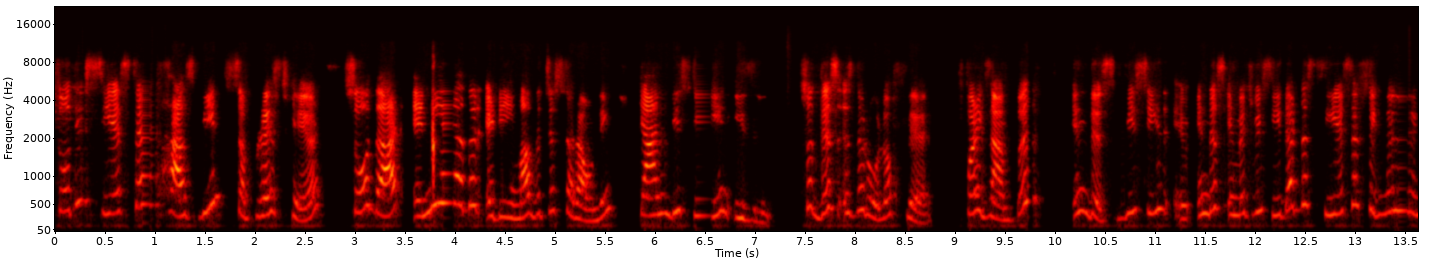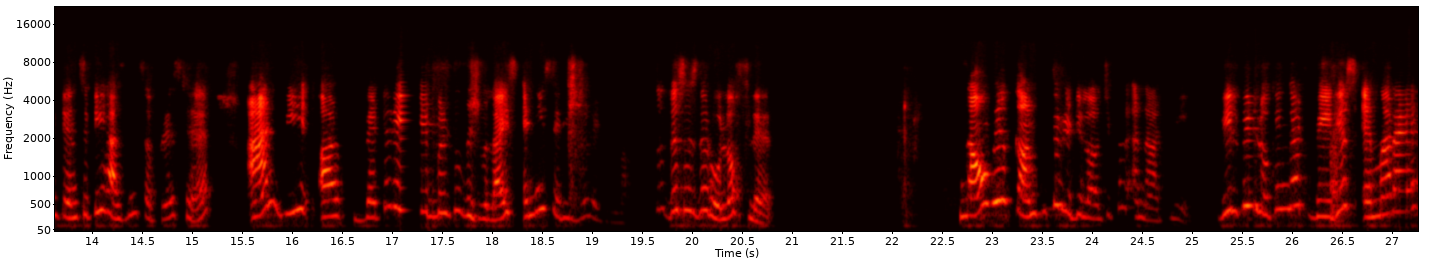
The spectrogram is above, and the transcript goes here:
So the CSF has been suppressed here so that any other edema which is surrounding can be seen easily. So this is the role of FLAIR. For example, in this, we see in this image, we see that the CSF signal intensity has been suppressed here and we are better able to visualize any cerebral edema. So this is the role of FLAIR. Now we'll come to the radiological anatomy. We'll be looking at various MRI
